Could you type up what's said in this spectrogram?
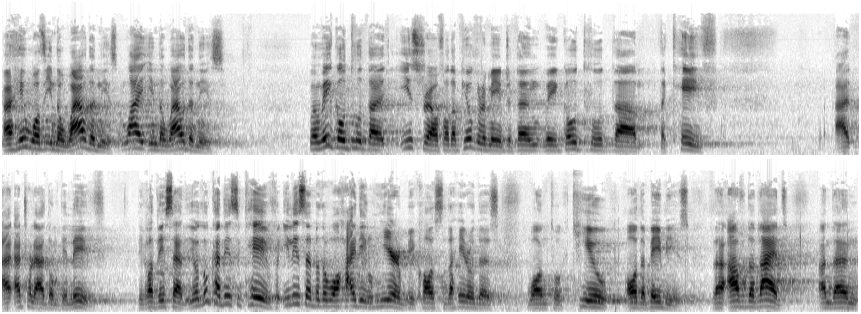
uh, he was in the wilderness. Why in the wilderness? When we go to the Israel for the pilgrimage, then we go to the, the cave. I, I, actually, I don't believe. Because they said, you look at this cave, Elizabeth was hiding here because the Herods want to kill all the babies. Then after that, and then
